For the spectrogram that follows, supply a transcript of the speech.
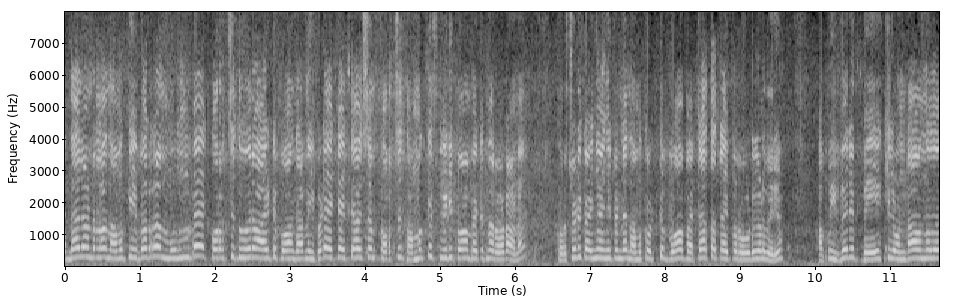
എന്തായാലും ഉണ്ടല്ലോ നമുക്ക് ഇവരുടെ മുമ്പേ കുറച്ച് ദൂരമായിട്ട് പോകാം. കാരണം ഇവിടെയൊക്കെ അത്യാവശ്യം കുറച്ച് നമുക്ക് സ്പീഡിൽ പോകാൻ പറ്റുന്ന റോഡാണ്. കുറച്ചുകൂടി കഴിഞ്ഞ് കഴിഞ്ഞിട്ടുണ്ടെങ്കിൽ നമുക്ക് ഒട്ടും പോകാൻ പറ്റാത്ത ടൈപ്പ് റോഡുകൾ വരും. അപ്പോൾ ഇവർ ബേക്കിൽ ഉണ്ടാവുന്നത്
